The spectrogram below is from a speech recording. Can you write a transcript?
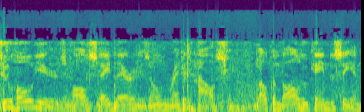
Two whole years, Paul stayed there in his own rented house and welcomed all who came to see him.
